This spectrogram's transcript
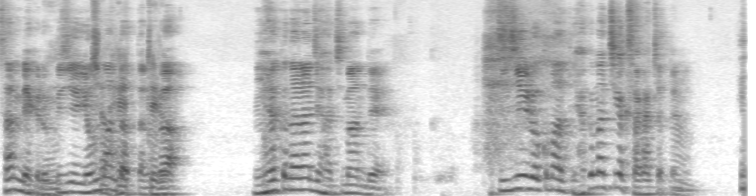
364万だったのが、278万で、86万って100万近く下がっちゃったよ。うんえ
